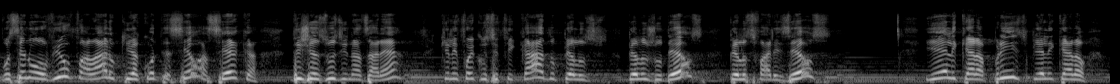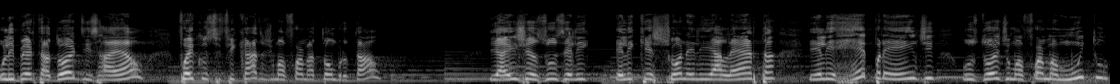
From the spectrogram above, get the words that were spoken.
Você não ouviu falar o que aconteceu acerca de Jesus de Nazaré? Que ele foi crucificado pelos, pelos judeus, pelos fariseus? E ele que era príncipe, ele que era o libertador de Israel, foi crucificado de uma forma tão brutal? E aí Jesus ele, ele questiona, ele alerta, ele repreende os dois de uma forma muito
